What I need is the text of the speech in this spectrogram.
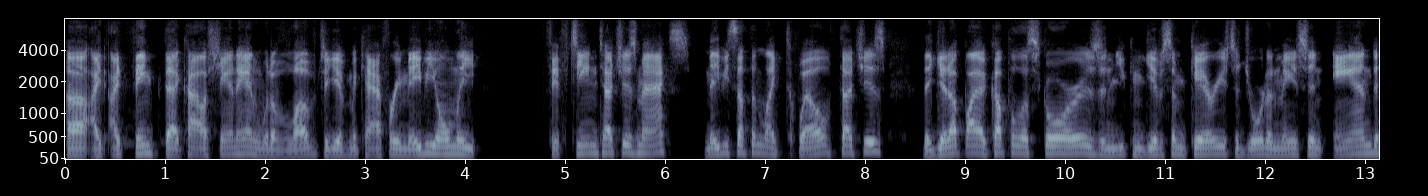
Uh, I, I think that Kyle Shanahan would have loved to give McCaffrey maybe only 15 touches max, maybe something like 12 touches. They get up by a couple of scores, and you can give some carries to Jordan Mason and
